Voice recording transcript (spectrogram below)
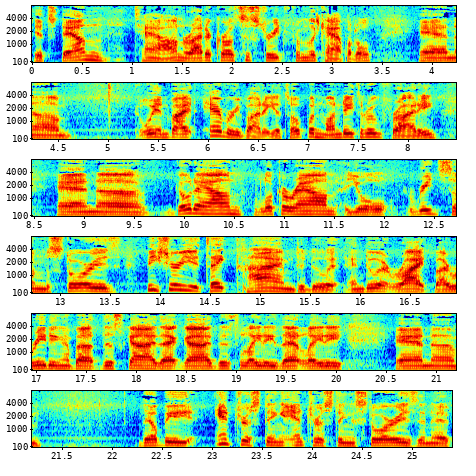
it's downtown, right across the street from the Capitol, and um, we invite everybody. It's open Monday through Friday. And uh, go down, look around. You'll read some stories, be sure you take time to do it and do it right by reading about this guy, that guy, this lady, that lady, and um, there'll be interesting, interesting stories. And if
